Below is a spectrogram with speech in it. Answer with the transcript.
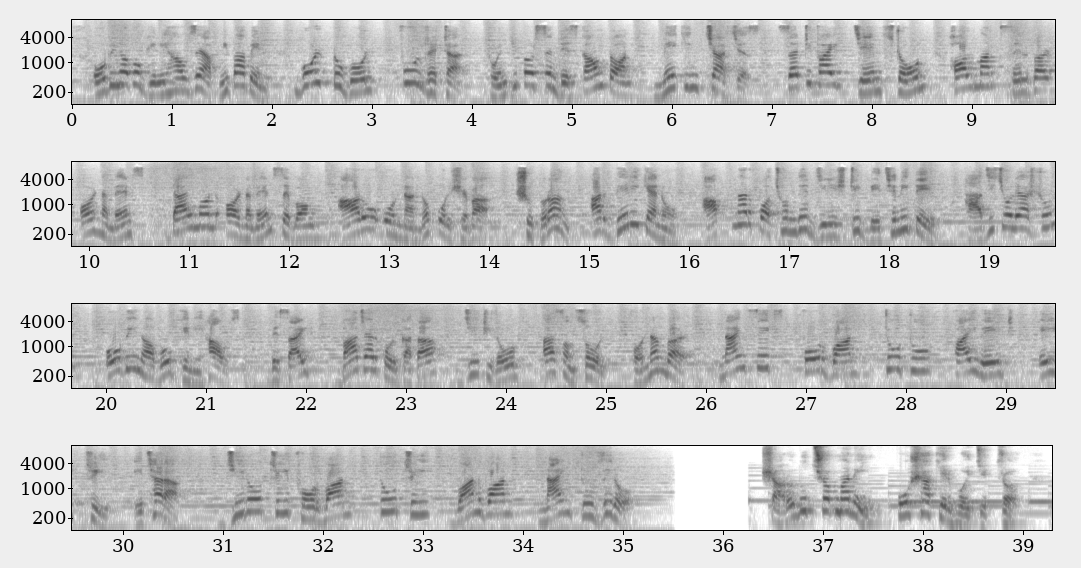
অভিনব গিনি হাউসে আপনি পাবেন gold to gold full return twenty percent discount on making charges certified gem stone hallmark silver ornaments diamond ornaments এবং আরও অন্যান্য পরিষেবা। সুতরাং আর দেরি কেন? আপনার পছন্দের জিনিসটি বেছে নিতে আজই চলে আসুন Abhinav guinea house, beside nine six four one two two five eight eight three এছাড়া zero three four one two three one one nine two zero শারদ উৎসব মানেই পোশাকের বৈচিত্র্য।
